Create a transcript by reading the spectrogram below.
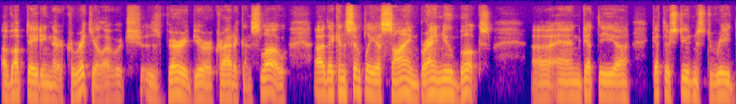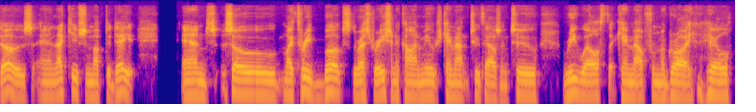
of updating their curricula, which is very bureaucratic and slow. Uh, they can simply assign brand new books uh, and get the uh, get their students to read those, and that keeps them up to date. And so my three books, The Restoration Economy, which came out in 2002, Rewealth, that came out from McGraw-Hill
